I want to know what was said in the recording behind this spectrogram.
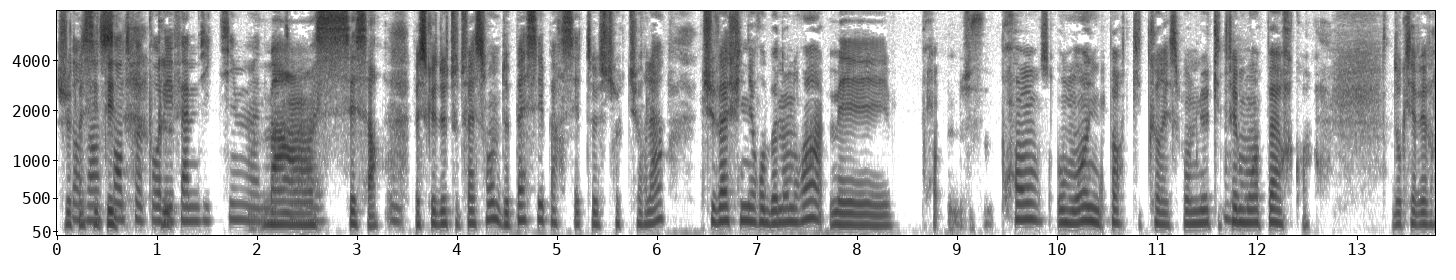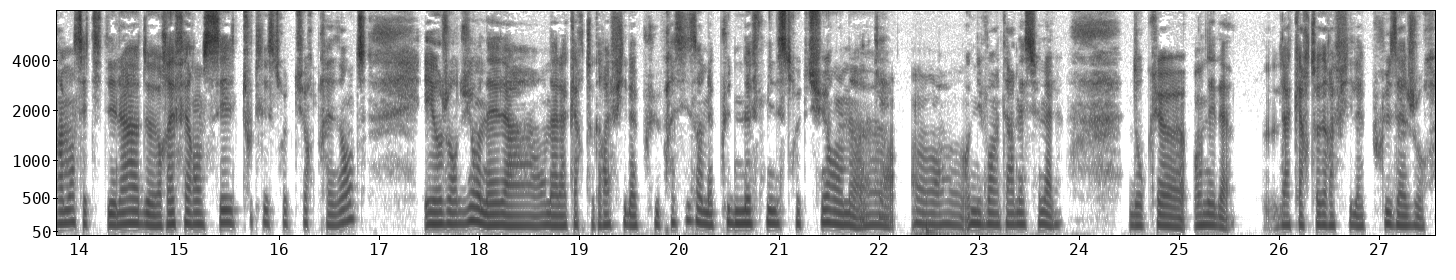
Je Dans pas un citer centre pour que- les femmes victimes. ben, ouais. c'est ça. Mm. Parce que de toute façon, de passer par cette structure-là, tu vas finir au bon endroit, mais prends, prends au moins une porte qui te correspond mieux, qui te Mm. fait moins peur, quoi. Donc, il y avait vraiment cette idée-là de référencer toutes les structures présentes. Et aujourd'hui, on, est la- on a la cartographie la plus précise. On a plus de 9000 structures en, euh, en- au niveau international. Donc, euh, on est la, la cartographie la plus à jour.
